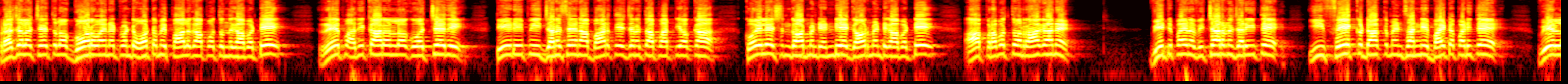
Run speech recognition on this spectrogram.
ప్రజల చేతిలో ఘోరమైనటువంటి ఓటమి పాలు కాపోతుంది కాబట్టి రేపు అధికారంలోకి వచ్చేది టీడీపీ జనసేన భారతీయ జనతా పార్టీ యొక్క కోయిలేషన్ గవర్నమెంట్ ఎన్డీఏ గవర్నమెంట్ కాబట్టి ఆ ప్రభుత్వం రాగానే వీటిపైన విచారణ జరిగితే ఈ ఫేక్ డాక్యుమెంట్స్ అన్నీ బయటపడితే వీళ్ళ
